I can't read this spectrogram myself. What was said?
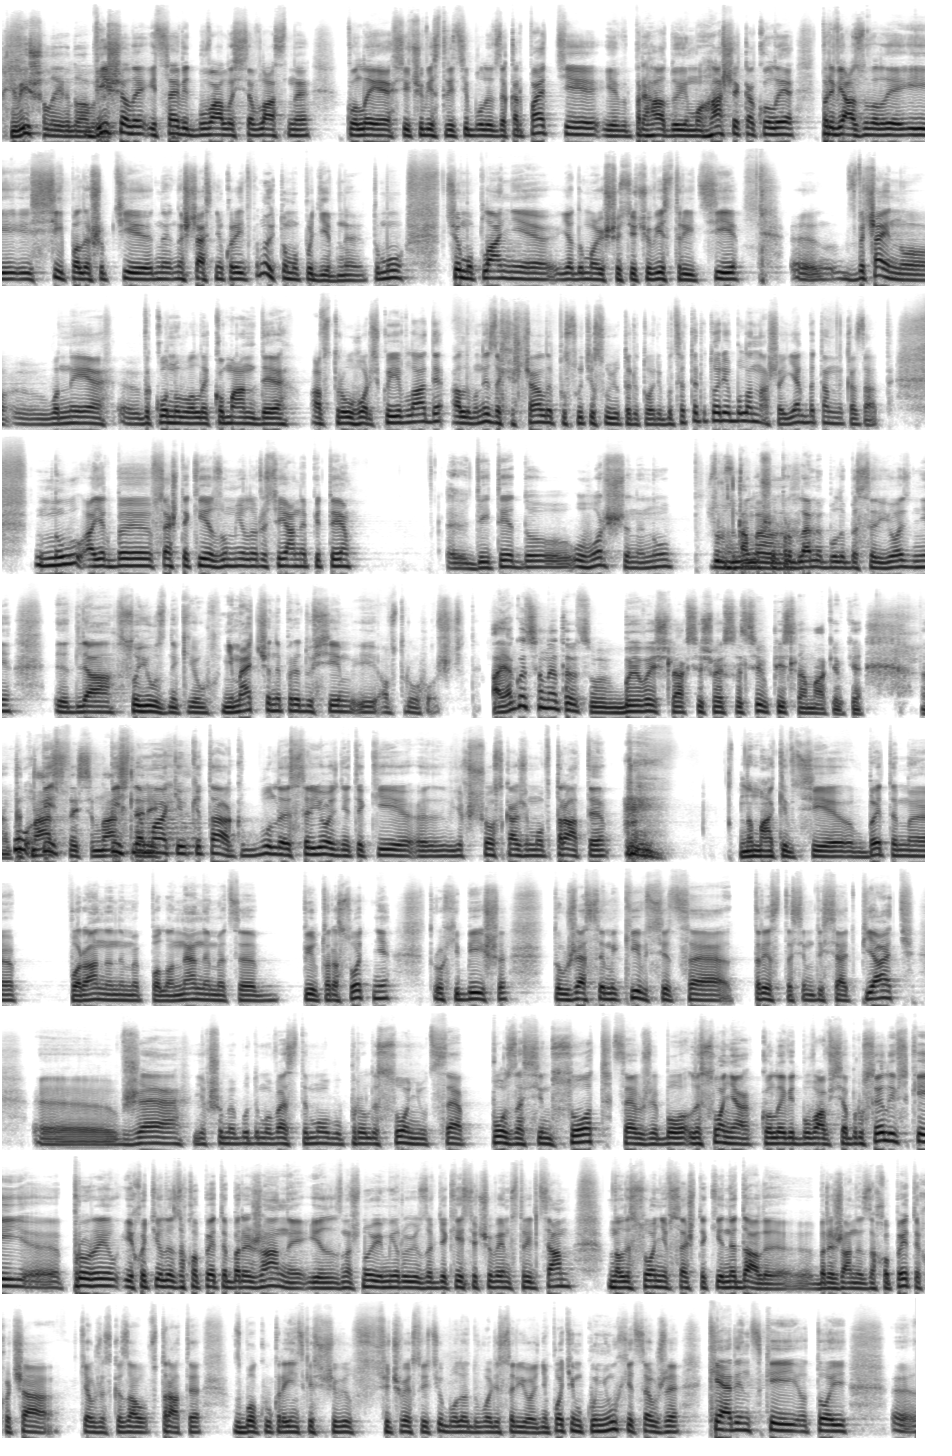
Вішали їх добре. Вішали, і це відбувалося власне. Коли січові стрільці були в Закарпатті, і пригадуємо Гашика, коли прив'язували і сіпали, щоб ті не- нещасні українці, ну і тому подібне. Тому в цьому плані я думаю, що січові стрільці, е, звичайно, вони е, виконували команди австро-угорської влади, але вони захищали по суті свою територію, бо ця територія була наша, як би там не казати. Ну, а якби все ж таки зуміли росіяни піти, е, дійти до Угорщини, ну. Зрозуміло, що проблеми були би серйозні е, для союзників Німеччини, передусім, і Австро-Угорщини. А як оцінити бойовий шлях січових стрільців після Маківки? Е, Ну, 15 17 Після рік. Маківки так були серйозні такі, е, якщо скажімо, втрати на Маківці вбитими, пораненими, полоненими. Це півтора сотні, трохи більше. То вже Семиківці це 375. Е, Вже, якщо ми будемо вести мову про Лисоню, це поза 700. Це вже бо Лисоня, коли відбувався Брусилівський е, прорив, і хотіли захопити бережани, і значною мірою завдяки січовим стрільцям на Лисоні все ж таки не дали е, бережани захопити. Хоча, як я вже сказав, втрати з боку українських січових, січових стрільців були доволі серйозні. Потім конюхи, це вже Керінський, той е,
